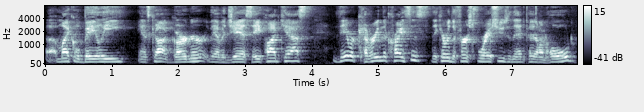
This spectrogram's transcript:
uh, Michael Bailey and Scott Gardner. They have a JSA podcast. They were covering the crisis. They covered the first four issues and they had to put it on hold.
